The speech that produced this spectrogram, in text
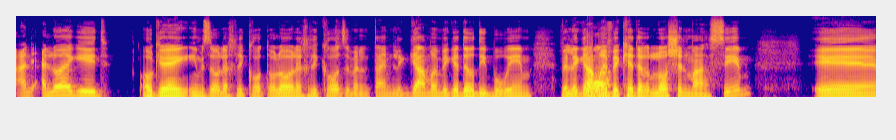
אני לא אגיד, אוקיי, אם זה הולך לקרות או לא הולך לקרות, זה בינתיים לגמרי בגדר דיבורים, ולגמרי. בגדר לא של מעשים. אה,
